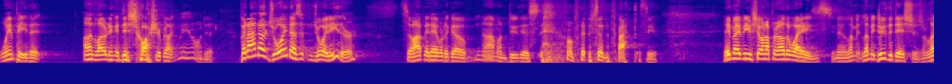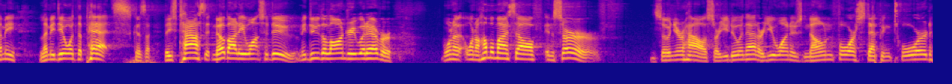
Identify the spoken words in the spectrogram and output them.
wimpy that unloading a dishwasher would be like, man, I don't want to do it. But I know Joy doesn't enjoy it either. So I've been able to go, you know, I'm going to do this. I'm going to put this into practice here. It may be showing up in other ways. You know, let me let me do the dishes, or let me let me deal with the pets because these tasks that nobody wants to do. Let me do the laundry, whatever. Want to want to humble myself and serve. And so, in your house, are you doing that? Are you one who's known for stepping toward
